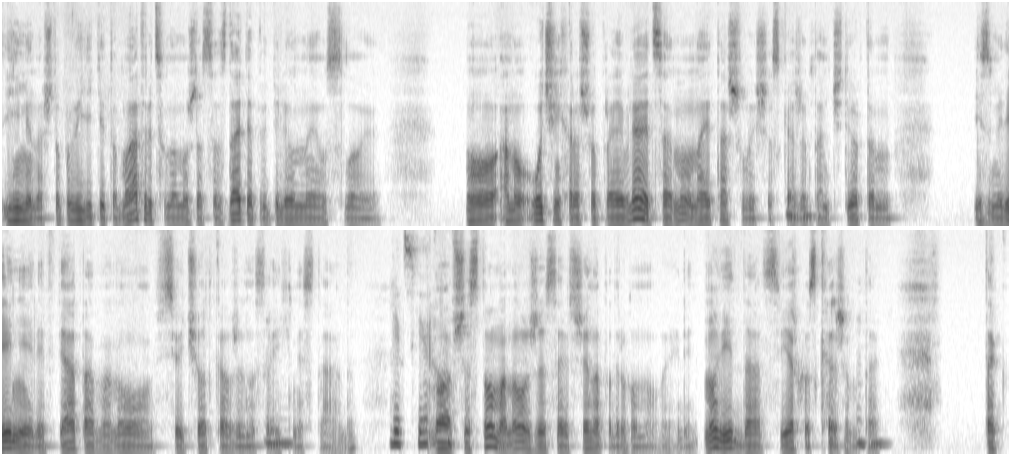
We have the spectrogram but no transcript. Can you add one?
именно, чтобы увидеть эту матрицу, нам нужно создать определенные условия. Но оно очень хорошо проявляется ну, на этаж выше, скажем, там в четвертом измерении или в пятом, оно все четко уже на своих местах. Да? Вид сверху. Ну а в шестом оно уже совершенно по-другому выглядит. Ну, вид, да, сверху, скажем так. Так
